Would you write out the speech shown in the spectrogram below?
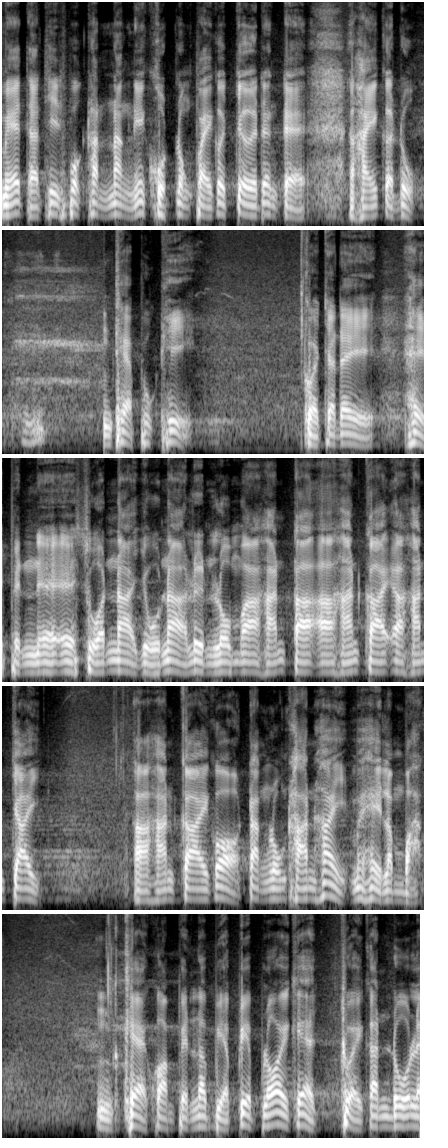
แม้แต่ที่พวกท่านนั่งนี่ขุดลงไปก็เจอตั้งแต่ไหกระดูกแทบทุกที่กว่าจะได้ให้เป็นสวนหน้าอยู่หน้าลื่นลมอาหารตาอาหารกายอาหารใจ อาหารกายก็ตั้งโรงทานให้ไม่ให้ลำบาก แค่ความเป็นระเบียบเรียบร้อย แค่ช่วยกันดูแล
